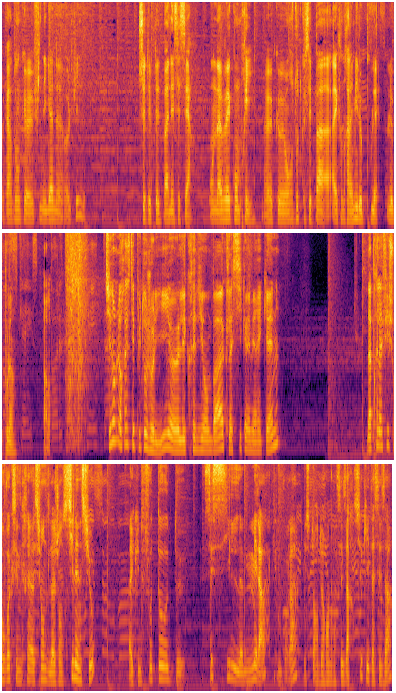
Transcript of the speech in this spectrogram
vers donc euh, Finnegan Oldfield. C'était peut-être pas nécessaire. On avait compris qu'on se doute que c'est pas Alexandra Lamy le poulet, le poulain. Pardon. Sinon, le reste est plutôt joli. Euh, les crédits en bas, classique à l'américaine. D'après l'affiche, on voit que c'est une création de l'agence Silencio, avec une photo de Cécile Mella, voilà, histoire de rendre à César ce qui est à César.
